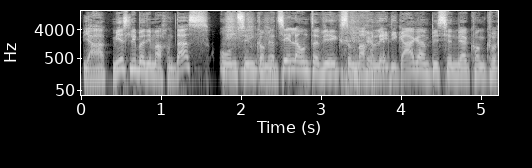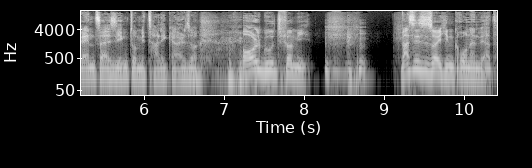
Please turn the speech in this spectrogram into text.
ja, mir ist lieber, die machen das und sind kommerzieller unterwegs und machen Lady Gaga ein bisschen mehr Konkurrenz als irgendwo Metallica. Also all good for me. Was ist es euch in Kronen wert?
